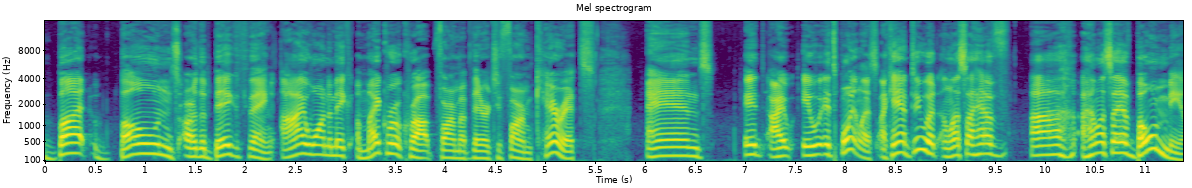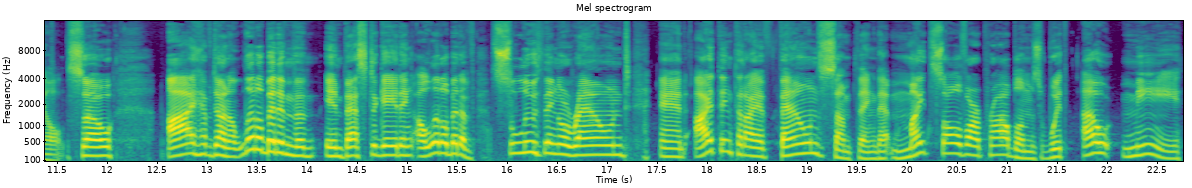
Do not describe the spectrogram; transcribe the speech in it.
But bones are the big thing. I want to make a microcrop farm up there to farm carrots, and it I it, it's pointless. I can't do it unless I have uh unless I have bone meal. So I have done a little bit of investigating, a little bit of sleuthing around, and I think that I have found something that might solve our problems without me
